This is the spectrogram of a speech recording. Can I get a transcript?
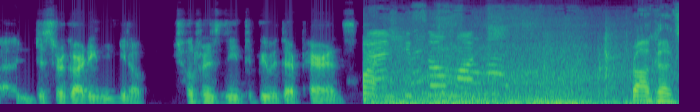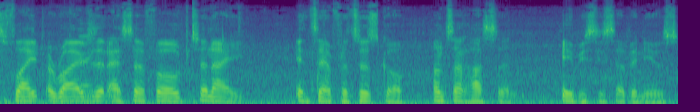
uh, disregarding you know children's need to be with their parents. Thank you so much Raghad's flight arrives at SFO tonight in San Francisco. Anser Hassan, ABC 7 News.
